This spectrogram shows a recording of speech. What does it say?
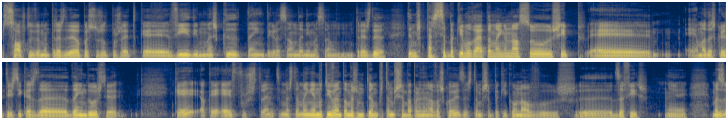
só exclusivamente 3D, depois surge outro projeto que é vídeo, mas que tem integração de animação 3D. Temos que estar sempre aqui a mudar também o nosso chip. É, é uma das características da, da indústria que é, ok, é frustrante, mas também é motivante ao mesmo tempo, porque estamos sempre a aprender novas coisas, estamos sempre aqui com novos uh, desafios. É, mas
